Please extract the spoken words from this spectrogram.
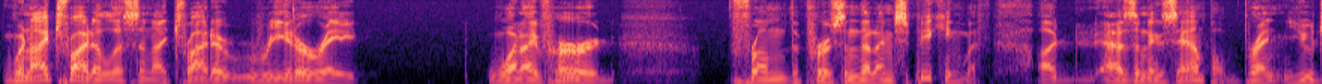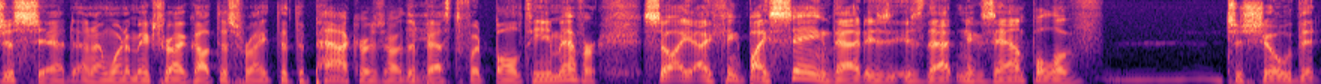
when I try to listen, I try to reiterate what I've heard from the person that I'm speaking with. Uh, as an example, Brent, you just said, and I want to make sure I got this right, that the Packers are the best football team ever. So I, I think by saying that, is is that an example of to show that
